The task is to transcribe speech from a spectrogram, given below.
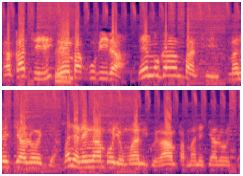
Kakati nembakubira nemugamba nti maneja loja manya neŋŋamba oyo omwami gwe bampa maneja loja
